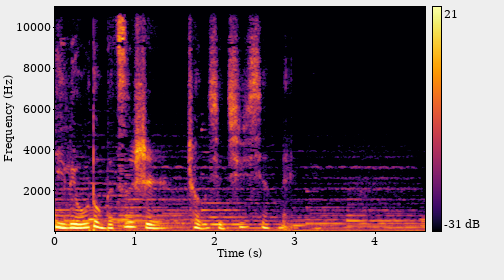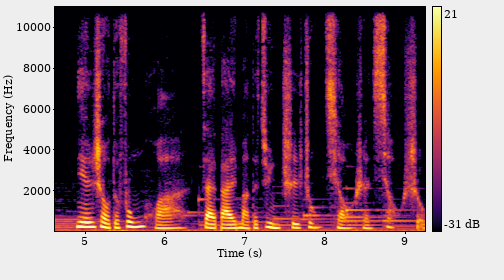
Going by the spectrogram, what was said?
以流动的姿势呈现曲线美。年少的风华。在白马的骏驰中悄然消瘦。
